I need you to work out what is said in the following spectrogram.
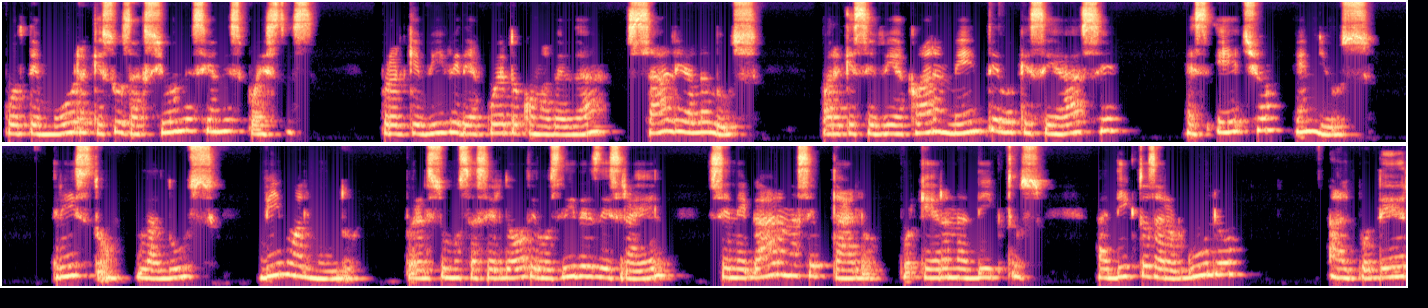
por temor a que sus acciones sean expuestas. Pero el que vive de acuerdo con la verdad sale a la luz, para que se vea claramente lo que se hace es hecho en Dios. Cristo, la luz, vino al mundo, pero el sumo sacerdote y los líderes de Israel se negaron a aceptarlo porque eran adictos adictos al orgullo, al poder,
